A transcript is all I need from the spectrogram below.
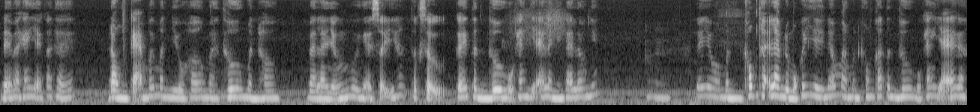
để mà khán giả có thể đồng cảm với mình nhiều hơn và thương mình hơn và là những người nghệ sĩ thực sự cái tình thương của khán giả là những cái lớn nhất ừ. nếu như mà mình không thể làm được một cái gì nếu mà mình không có tình thương của khán giả cả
